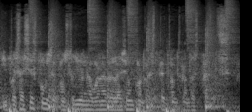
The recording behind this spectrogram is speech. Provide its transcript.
Y pues así es como se construye una buena relación con respeto entre ambas partes.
